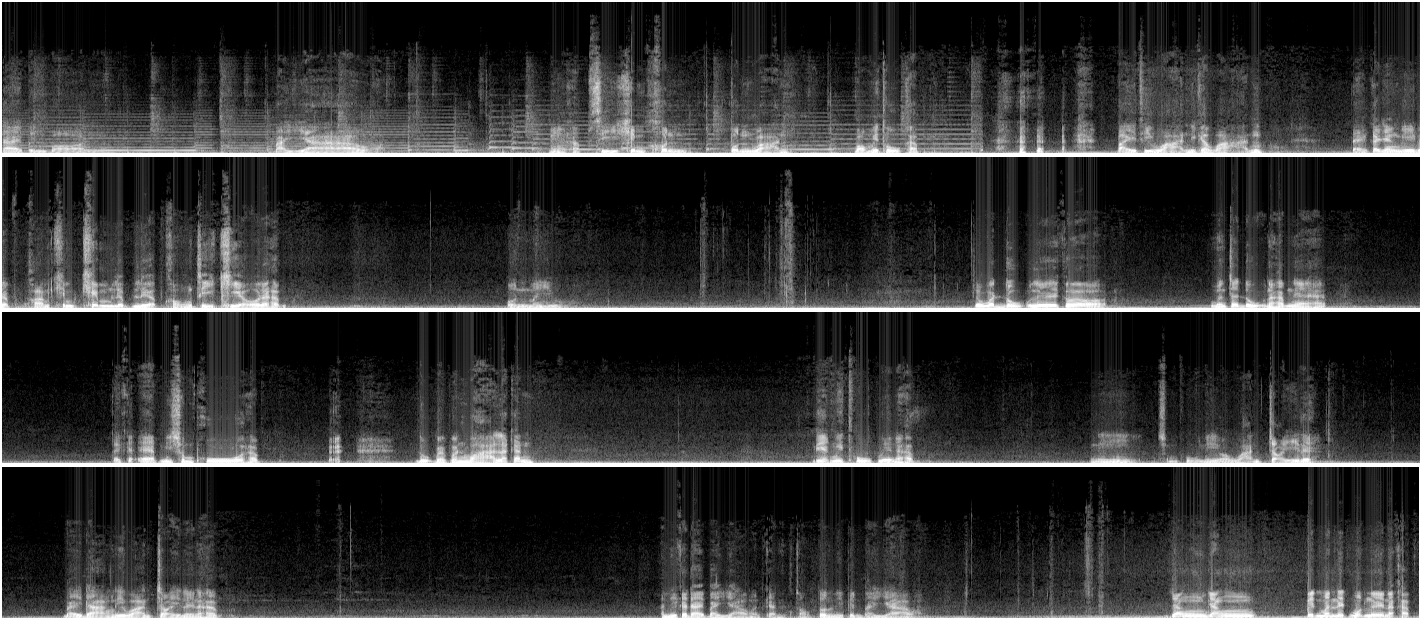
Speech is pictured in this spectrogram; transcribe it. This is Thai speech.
ได้เป็นบอลใบยาว นี่ยครับ สีเข้มข้นปนหวาน บอกไม่ถูกครับ ใบที่หวานนี่ก็หวาน แต่ก็ยังมีแบบความเข้มเข้มเหลือบเหลือบๆของสีเขียวนะครับปนมาอยู่จะว่าดุเลยก็เหมือนจะดุนะครับ เนี่ยฮะแต่ก็แอบมีชมพูครับดุแบบหวานๆแล้วกัน เรียกไม่ถูกเลยนะครับ นี่ชมพูนี่หวานจ่อยเลย ใบด่างนี่หวานจ่อยเลยนะครับ อันนี้ก็ได้ใบยาวเหมือนกันสองต้นนี้เป็นใบยาว ยังยังเป็นเมล็ดหมดเลยนะครับ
